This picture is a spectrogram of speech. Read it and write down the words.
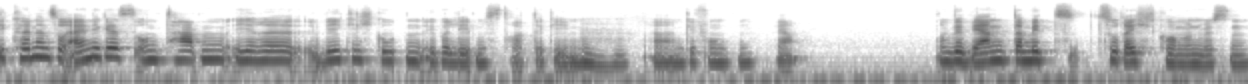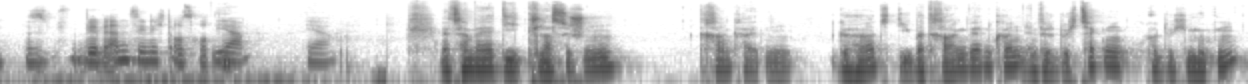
die können so einiges und haben ihre wirklich guten Überlebensstrategien mhm. äh, gefunden. Ja. Und wir werden damit zurechtkommen müssen. Also wir werden sie nicht ausrotten. Ja, ja. Jetzt haben wir ja die klassischen Krankheiten gehört, die übertragen werden können, entweder durch Zecken oder durch Mücken.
